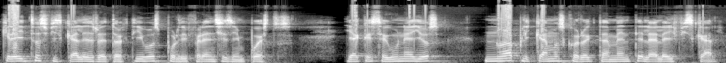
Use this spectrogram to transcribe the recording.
créditos fiscales retroactivos por diferencias de impuestos, ya que según ellos no aplicamos correctamente la ley fiscal.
